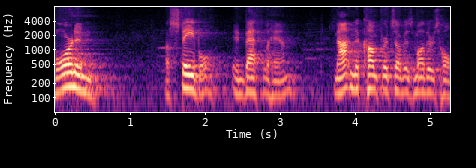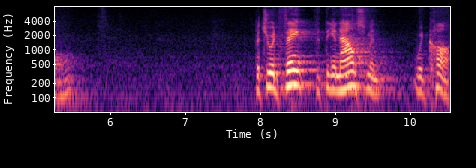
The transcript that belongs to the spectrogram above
born in a stable in Bethlehem, not in the comforts of his mother's home. But you would think that the announcement would come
